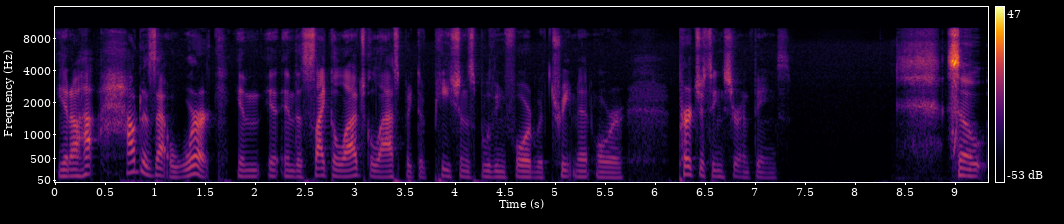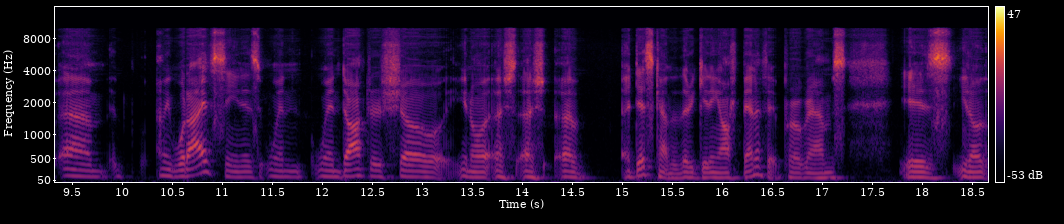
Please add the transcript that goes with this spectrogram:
you know, how, how does that work in, in, in the psychological aspect of patients moving forward with treatment or purchasing certain things? So, um, I mean, what I've seen is when when doctors show, you know, a, a, a discount that they're getting off benefit programs, is you know,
